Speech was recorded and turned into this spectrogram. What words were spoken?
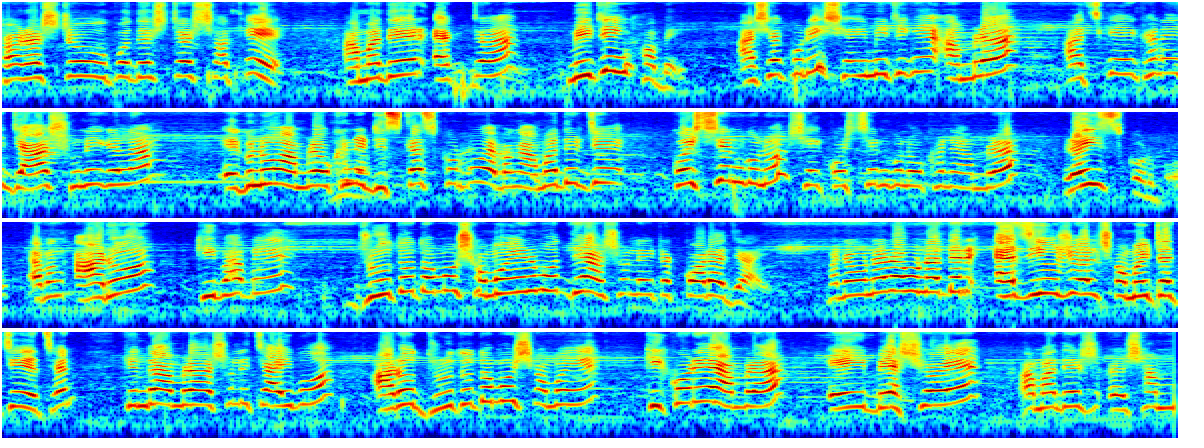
স্বরাষ্ট্র উপদেষ্টার সাথে আমাদের একটা মিটিং হবে। আশা করি সেই মিটিংয়ে আমরা আজকে এখানে যা শুনে গেলাম এগুলো আমরা ওখানে ডিসকাস করব এবং আমাদের যে কোয়েশ্চেনগুলো সেই কোয়েশ্চেনগুলো ওখানে আমরা রেইজ করব। এবং আরও কীভাবে দ্রুততম সময়ের মধ্যে আসলে এটা করা যায়। মানে ওনারা ওনাদের অ্যাজ ইউজুয়াল সময়টা চেয়েছেন, কিন্তু আমরা আসলে চাইব আরও দ্রুততম সময়ে কি করে আমরা এই বিষয়ে আমাদের সাম্য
